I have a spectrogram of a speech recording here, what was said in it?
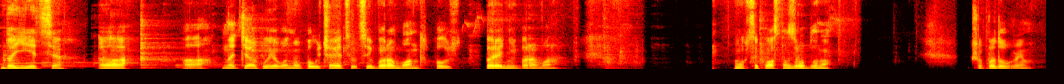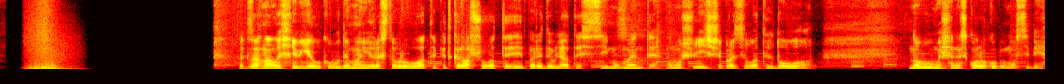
дається. А, а натягує воно, виходить, оцей барабан. Передній барабан. Ну, все класно зроблено. Що продовжуємо. Так, загнали ще віялку, будемо її реставрувати, підкрашувати і передивлятись всі моменти, тому що їй ще працювати довго. Нову ми ще не скоро купимо собі.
